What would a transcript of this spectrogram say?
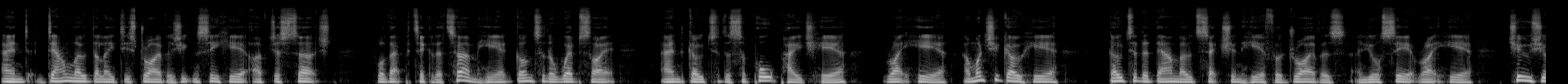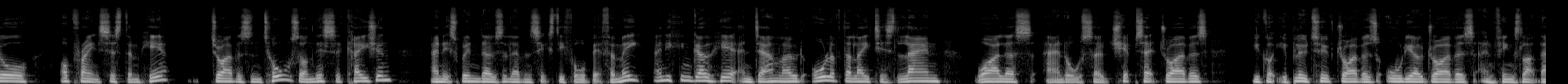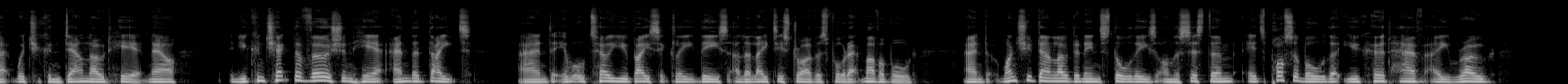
and download the latest drivers. You can see here, I've just searched for that particular term here, gone to the website and go to the support page here, right here. And once you go here, go to the download section here for drivers and you'll see it right here. Choose your operating system here, drivers and tools on this occasion and it's Windows 11 64-bit for me. And you can go here and download all of the latest LAN, wireless, and also chipset drivers. You've got your Bluetooth drivers, audio drivers, and things like that, which you can download here. Now, you can check the version here and the date, and it will tell you basically these are the latest drivers for that motherboard. And once you download and install these on the system, it's possible that you could have a rogue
